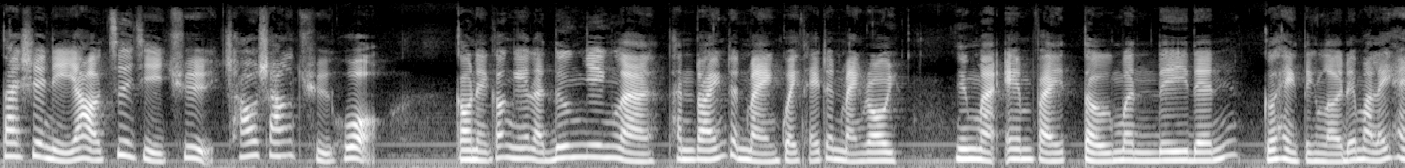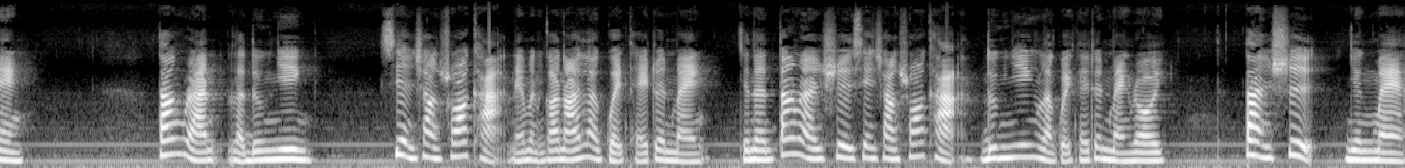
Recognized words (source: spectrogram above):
但是你要自己去超商取货 Câu này có nghĩa là đương nhiên là thanh toán trên mạng, quẹt thẻ trên mạng rồi. Nhưng mà em phải tự mình đi đến cửa hàng tiện lợi để mà lấy hàng. Tăng rảnh là đương nhiên. Xiên sang xóa khả, nãy mình có nói là quẹt thẻ trên mạng. Cho nên tăng rảnh sư xiên sang xóa khả, đương nhiên là quẹt thẻ trên mạng rồi. Tàn sư, nhưng mà.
